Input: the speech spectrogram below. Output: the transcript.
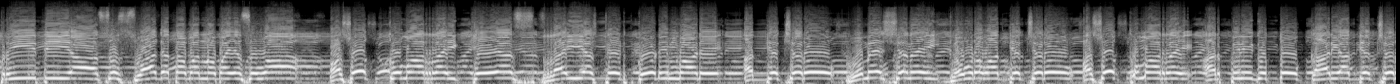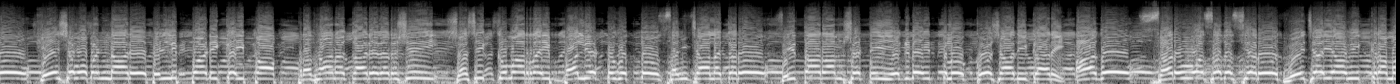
ಪ್ರೀತಿಯ ಸುಸ್ವಾಗತವನ್ನು ಬಯಸುವ ಅಶೋಕ್ ಕುಮಾರ್ ರೈ ಕೆಎಸ್ ರೈ ಎಸ್ಟೇಟ್ ಕೋಡಿಂಬಾಡಿ ಅಧ್ಯಕ್ಷರು ಉಮೇಶ್ ಶೆನೈ, ಗೌರವಾಧ್ಯಕ್ಷರು ಅಶೋಕ್ ಕುಮಾರ್ ರೈ ಅರ್ಪಿನಿ ಗುತ್ತು ಕಾರ್ಯಾಧ್ಯಕ್ಷರು ಕೇಶವ ಭಂಡಾರೆ, ಬೆಳ್ಳಿಪ್ಪಾಡಿ ಕೈಪ, ಪ್ರಧಾನ ಕಾರ್ಯದರ್ಶಿ ಶಶಿಕುಮಾರ್ ರೈ, ಬಾಲ್ಯಟ್ಟು ಗುತ್ತು ಸಂಚಾಲಕರು ಸೀತಾರಾಮ್ ಶೆಟ್ಟಿ, ಹೆಗ್ಡೆ ಇತ್ತಲು ಕೋಶಾಧಿಕಾರಿ ಹಾಗೂ ಸರ್ವ ಸದಸ್ಯರು ವಿಜಯ ವಿಕ್ರಮ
